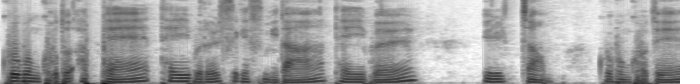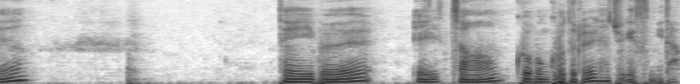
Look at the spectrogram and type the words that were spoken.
구분 코드 앞에 테이블을 쓰겠습니다. 테이블 1점 구분 코드 테이블 1점 구분 코드를 해주겠습니다.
